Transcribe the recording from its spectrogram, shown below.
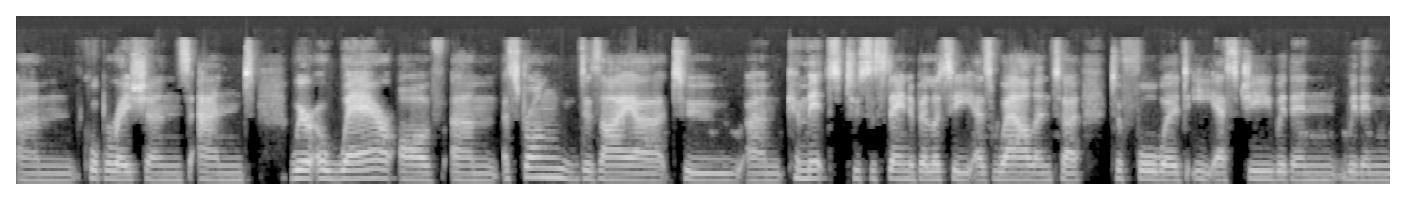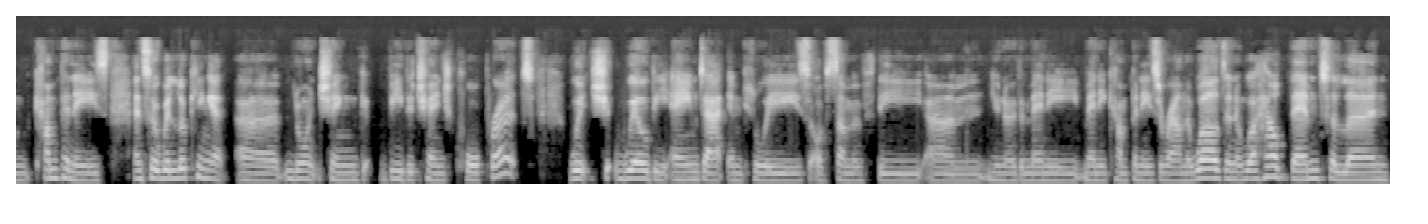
um, corporations, and we're aware of um, a strong desire to um, commit to sustainability as well and to to forward ESG within within companies. And so we're looking at uh, launching Be the Change Corporate, which will be aimed at employees of some of the um, you know the many many companies around the world, and it will help them to learn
